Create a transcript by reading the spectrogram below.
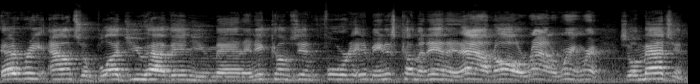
Every ounce of blood you have in you, man, and it comes in forward. I mean, it's coming in and out and all around and ring, ring. So imagine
